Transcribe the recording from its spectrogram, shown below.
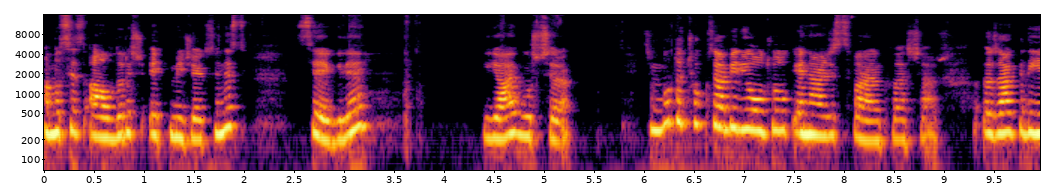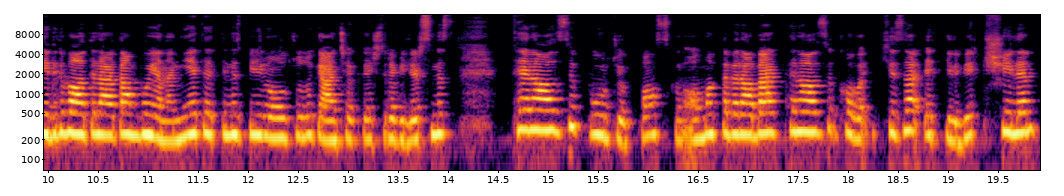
Ama siz aldırış etmeyeceksiniz sevgili yay burçları. Şimdi burada çok güzel bir yolculuk enerjisi var arkadaşlar. Özellikle de yedili vadelerden bu yana niyet ettiğiniz bir yolculuğu gerçekleştirebilirsiniz. Terazi burcu baskın olmakla beraber terazi kova ikizler etkili bir kişiyle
